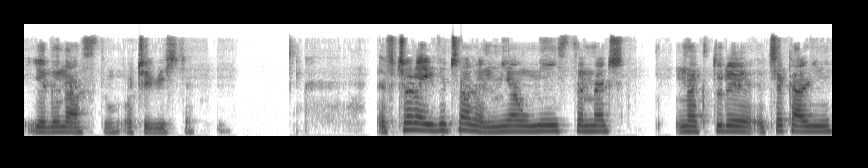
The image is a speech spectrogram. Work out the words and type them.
11 y, oczywiście. Wczoraj wieczorem miał miejsce mecz na który czekali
